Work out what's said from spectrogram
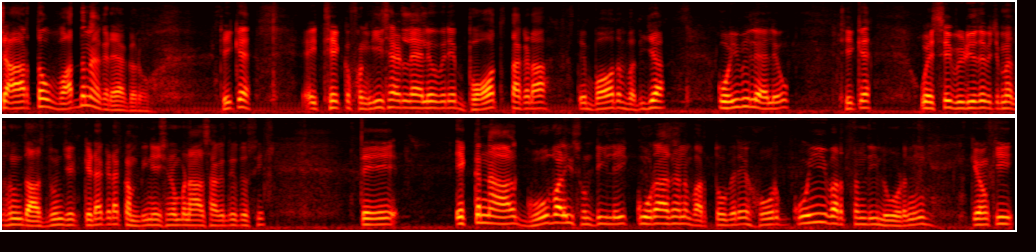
ਚਾਰ ਤੋਂ ਵੱਧ ਨਾ ਕਰਿਆ ਕਰੋ। ਠੀਕ ਹੈ ਇੱਥੇ ਇੱਕ ਫੰਗੀ ਸਾਈਡ ਲੈ ਲਿਓ ਵੀਰੇ, ਬਹੁਤ ਤਕੜਾ ਤੇ ਬਹੁਤ ਵਧੀਆ। ਕੋਈ ਵੀ ਲੈ ਲਿਓ, ਠੀਕ ਹੈ? ਉਹ ਇਸੇ ਵੀਡੀਓ ਦੇ ਵਿੱਚ ਮੈਂ ਤੁਹਾਨੂੰ ਦੱਸ ਦੂੰ ਜੇ ਕਿਹੜਾ ਕਿਹੜਾ ਕੰਬੀਨੇਸ਼ਨ ਬਣਾ ਸਕਦੇ ਹੋ ਤੁਸੀਂ। ਤੇ ਇੱਕ ਨਾਲ ਗੋਹ ਵਾਲੀ ਸੁੰਡੀ ਲਈ ਕੋਰਾਜ਼ਨ ਵਰਤੋ ਵੀਰੇ, ਹੋਰ ਕੋਈ ਵਰਤਣ ਦੀ ਲੋੜ ਨਹੀਂ, ਕਿਉਂਕਿ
